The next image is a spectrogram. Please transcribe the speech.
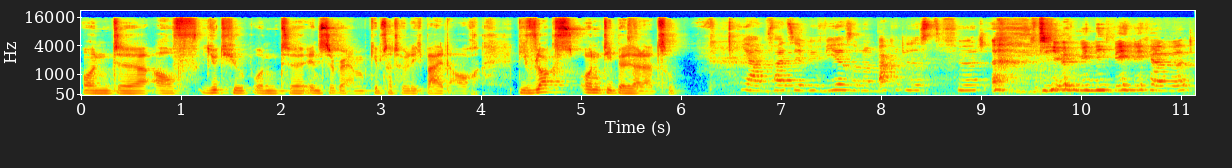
Und äh, auf YouTube und äh, Instagram gibt's natürlich bald auch die Vlogs und die Bilder dazu. Ja, und falls ihr wie wir so eine Bucketlist führt, die irgendwie nie weniger wird,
